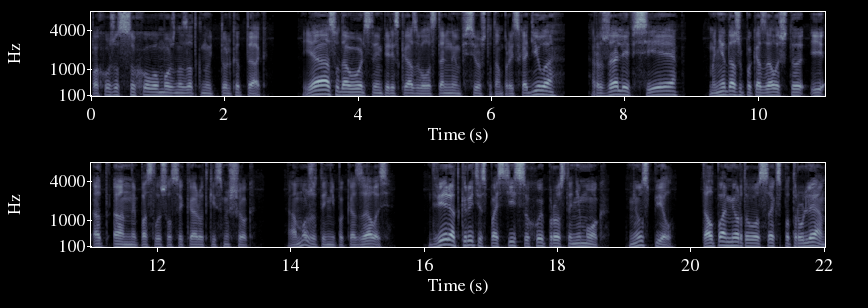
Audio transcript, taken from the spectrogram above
Похоже, с сухого можно заткнуть только так. Я с удовольствием пересказывал остальным все, что там происходило. Ржали все. Мне даже показалось, что и от Анны послышался короткий смешок. А может и не показалось. Дверь открыть и спастись Сухой просто не мог. Не успел. Толпа мертвого секс-патруля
